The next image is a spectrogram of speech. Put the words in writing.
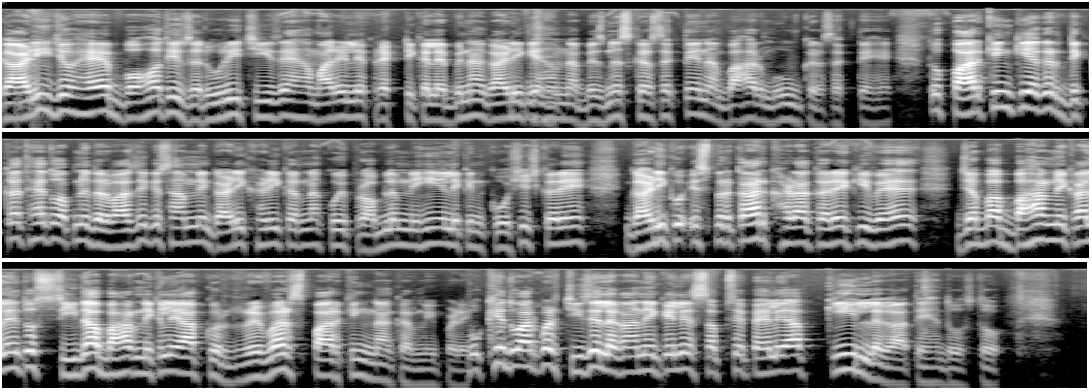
गाड़ी जो है बहुत ही ज़रूरी चीज़ है हमारे लिए प्रैक्टिकल है। बिना गाड़ी के हम ना बिज़नेस कर सकते हैं ना बाहर मूव कर सकते हैं। तो पार्किंग की अगर दिक्कत है तो अपने दरवाजे के सामने गाड़ी खड़ी करना कोई प्रॉब्लम नहीं है लेकिन कोशिश करें गाड़ी को इस प्रकार खड़ा करें कि वह जब आप बाहर निकालें तो सीधा बाहर निकले आपको रिवर्स पार्किंग ना करनी पड़े। मुख्य द्वार पर चीज़ें लगाने के लिए सबसे पहले आप कील लगाते हैं दोस्तों।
